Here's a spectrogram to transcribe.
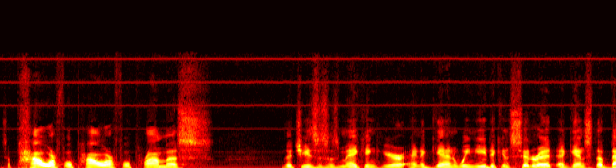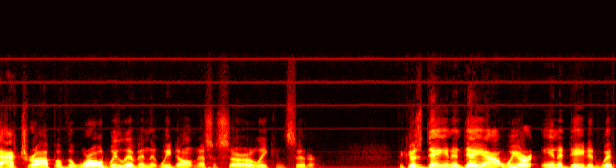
It's a powerful, powerful promise that Jesus is making here. And again, we need to consider it against the backdrop of the world we live in that we don't necessarily consider. Because day in and day out, we are inundated with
